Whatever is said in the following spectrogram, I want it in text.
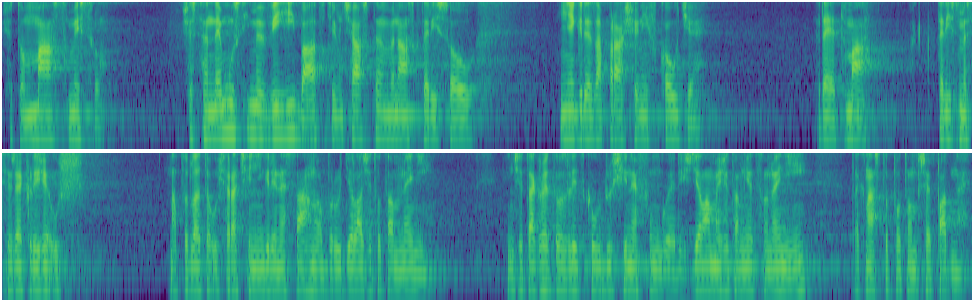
Že to má smysl. Že se nemusíme vyhýbat těm částem v nás, které jsou někde zaprášený v koutě, kde je tma, který jsme si řekli, že už na tohle to už radši nikdy nesáhnu a budu dělat, že to tam není. Jenže takhle to s lidskou duší nefunguje. Když děláme, že tam něco není, tak nás to potom přepadne.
